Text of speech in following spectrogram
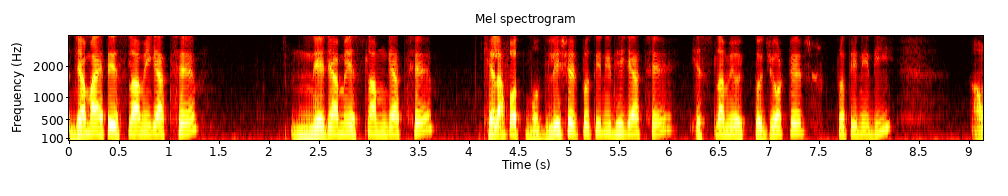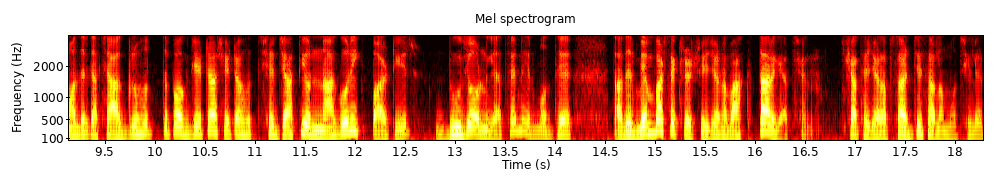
জামায়াতে ইসলামী গেছে, নেজামে ইসলাম গেছে, খেলাফত মজলিসের প্রতিনিধি গেছে, ইসলামী ঐক্য জোটের প্রতিনিধি আমাদের কাছে আগ্রহোদ্দীপক যেটা, সেটা হচ্ছে জাতীয় নাগরিক পার্টির দুজন গেছেন। এর মধ্যে তাদের মেম্বার সেক্রেটারি জনাব আক্তার গেছেন। সাথে জনাব সার্জিস আলমও ছিলেন।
